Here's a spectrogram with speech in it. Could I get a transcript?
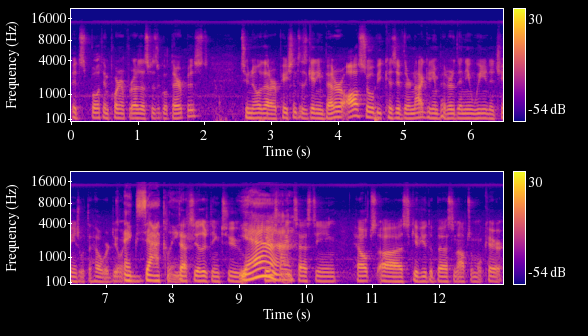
it's both important for us as physical therapists to know that our patient is getting better. Also, because if they're not getting better, then we need to change what the hell we're doing. exactly That's the other thing too. Yeah. Baseline testing helps us give you the best and optimal care.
